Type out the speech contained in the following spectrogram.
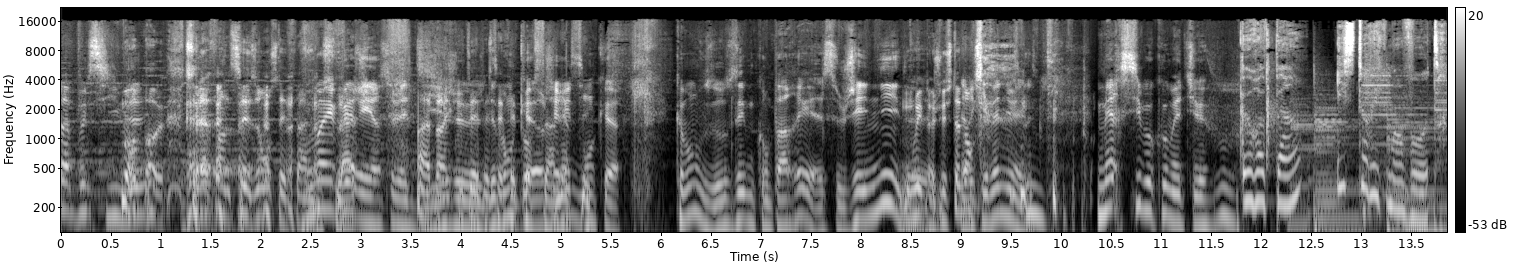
pas possible. Bon, c'est la fin de saison, Stéphane. vous m'avez fait rire, cela dit. Ah bah, Je- écoutez, de c'était bon cœur, ça, de bon cœur. Comment vous osez me comparer à ce génie de Oui, bah, justement. Eric Emmanuel? Merci beaucoup Mathieu. Europe 1, historiquement vôtre.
